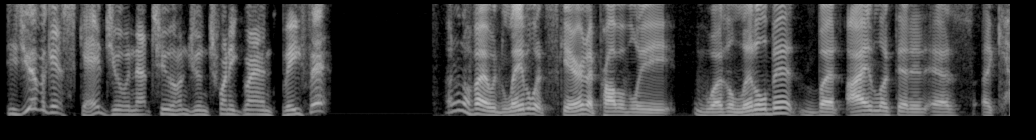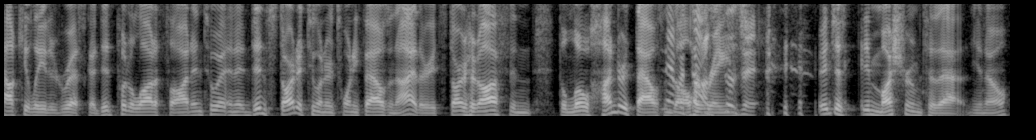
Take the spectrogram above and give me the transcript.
Did you ever get scared during that 220 grand refit? I don't know if I would label it scared. I probably was a little bit, but I looked at it as a calculated risk. I did put a lot of thought into it, and it didn't start at 220,000 either. It started off in the low hundred thousand dollar range. does it? it just it mushroomed to that, you know.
